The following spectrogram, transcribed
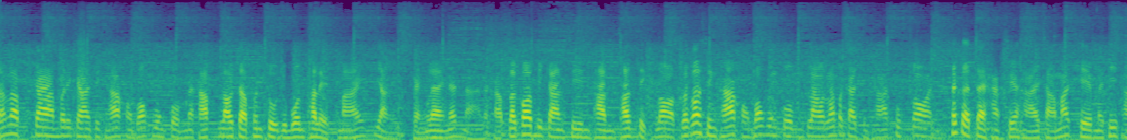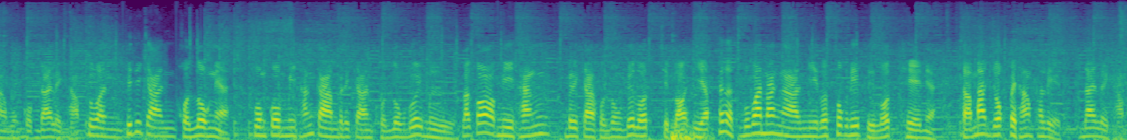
สำหรับการบริการสินค้าของบล็อกวงกลมนะครับเราจะบรรจุอยู่บนพาเลตไม้อย่างแข็งแรงแน่นหนานะครับแล้วก็มีการซีนพันพลาสติกรอบ แล้วก็สินค้าของบล็อกวงกลม เรารับประกันสินค้าทุกก้อน ถ้าเกิดแตกหักเสียหายสามารถเคลมมาที่ทางวงกลมได้เลยครับส่วนวิธีการขนลงเนี่ยวงกลมมีทั้งการบริการขนลงด้วยมือ แล้วก็มีทั้งบริการขนลงด้วยรถ10ล้อเฮียบถ้าเกิดสมมติว่าหน้างานมีรถฟกลิฟต์หรือรถเคนเนี่ยสามารถยกไปทั้งพาเลตได้เลยครับ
